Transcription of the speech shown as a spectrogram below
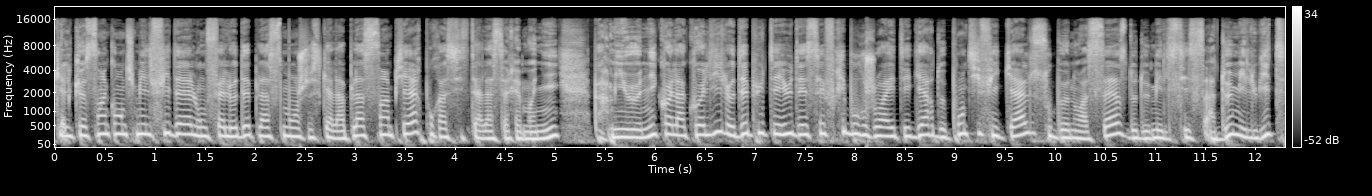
Quelques 50 000 fidèles ont fait le déplacement jusqu'à la place Saint-Pierre pour assister à la cérémonie. Parmi eux, Nicolas Colli, le député UDC fribourgeois, était garde pontificale sous Benoît XVI de 2006 à 2008.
